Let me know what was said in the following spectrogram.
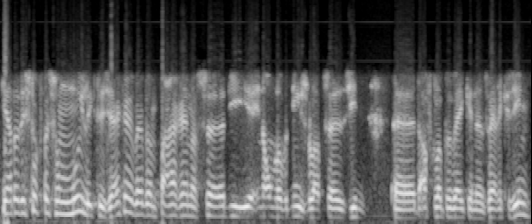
Ja, dat is toch best wel moeilijk te zeggen. We hebben een paar renners uh, die in Omloop het Nieuwsblad uh, zien uh, de afgelopen weken in het werk gezien.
